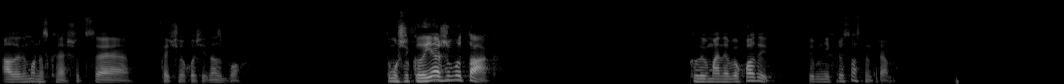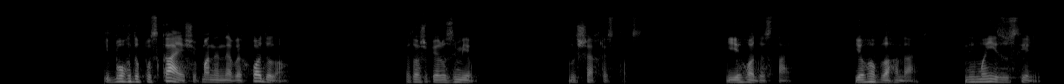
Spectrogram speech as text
Але не можна сказати, що це те, чого хоче від нас Бог. Тому що коли я живу так, коли в мене виходить, то мені Христос не треба. І Бог допускає, щоб в мене не виходило, для того, щоб я розумів лише Христос. І Його достатньо, Його благодать. Не мої зусилля,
